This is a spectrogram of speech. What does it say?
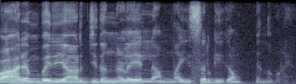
പാരമ്പര്യാർജിതങ്ങളെയെല്ലാം നൈസർഗികം എന്ന് പറയാം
